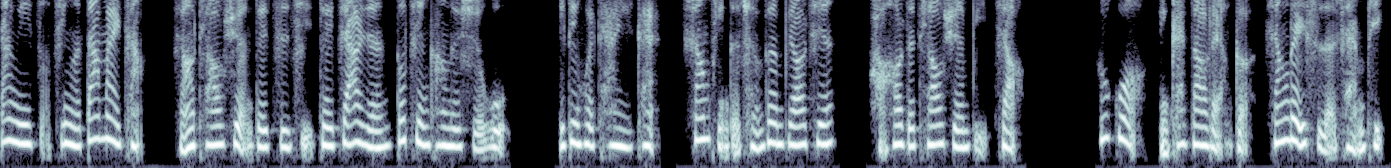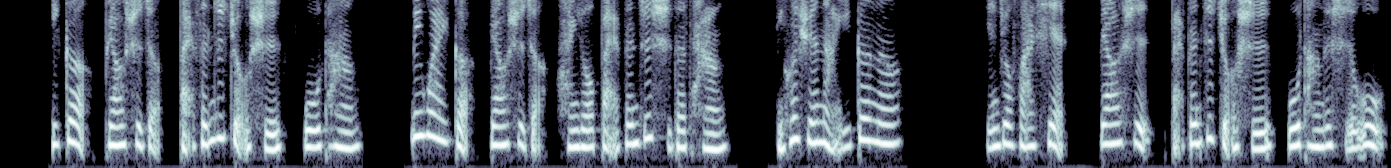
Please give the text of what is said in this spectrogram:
当你走进了大卖场，想要挑选对自己、对家人都健康的食物，一定会看一看商品的成分标签，好好的挑选比较。如果你看到两个相类似的产品，一个标示着百分之九十无糖，另外一个标示着含有百分之十的糖，你会选哪一个呢？研究发现，标示百分之九十无糖的食物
